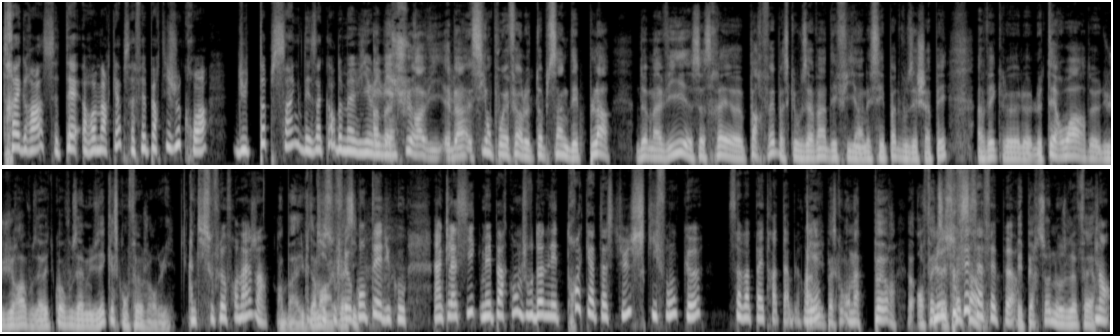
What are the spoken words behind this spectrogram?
très gras. C'était remarquable. Ça fait partie, je crois, du top 5 des accords de ma vie, ah bah, Olivier. je suis ravi. Eh ben, si on pouvait faire le top 5 des plats de ma vie, ce serait euh, parfait parce que vous avez un défi. Hein. N'essayez pas de vous échapper. Avec le, terroir du Jura, vous avez de quoi vous amuser. Qu'est-ce qu'on fait aujourd'hui? Un petit soufflé au fromage? Oh bah, évidemment, Un petit soufflé au comté, du coup. Un classique. Mais par contre, je vous donne les 3-4 astuces qui font que ça va pas être à table. Ah oui, parce qu'on a peur. En fait, le soufflé, ça fait peur. Et personne n'ose le faire. Non.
